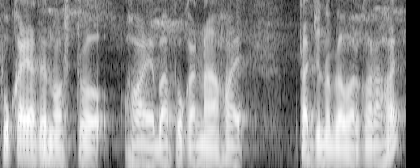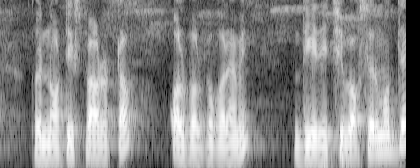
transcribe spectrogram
পোকা যাতে নষ্ট হয় বা পোকা না হয়, তার জন্য ব্যবহার করা হয়। তো নটিক্স পাউডারটাও অল্প অল্প করে আমি দিয়ে দিচ্ছি বক্সের মধ্যে।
